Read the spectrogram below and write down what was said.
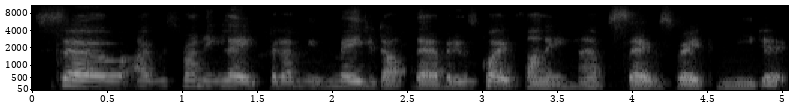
so I was running late, but I made it up there. But it was quite funny, I have to say. It was very comedic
